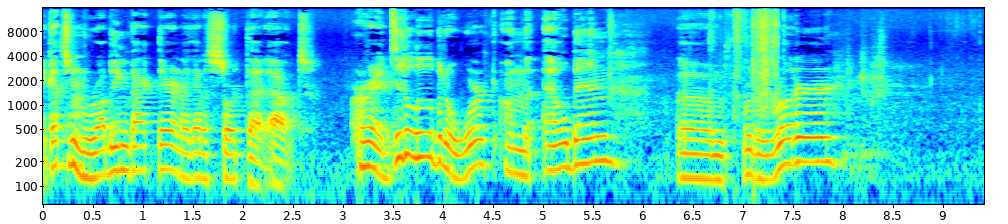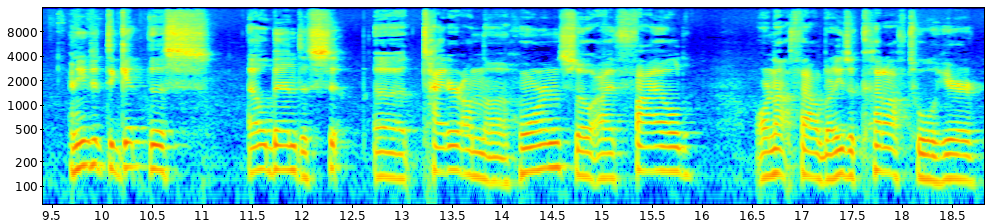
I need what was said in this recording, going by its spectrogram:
I got some rubbing back there and I got to sort that out. Alright, I did a little bit of work on the L bend um, for the rudder. I needed to get this L bend to sit uh, tighter on the horn, so I filed, or not filed, but I used a cutoff tool here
